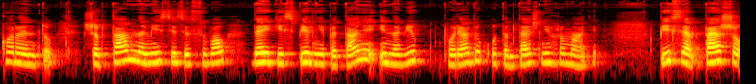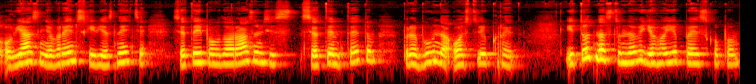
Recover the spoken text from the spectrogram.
Коринту, щоб там на місці з'ясував деякі спірні питання і навів порядок у тамтешній громаді. Після першого ув'язнення в римській в'язниці святий Павло разом зі святим Титом прибув на острів Крит. І тут настановив його єпископом.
